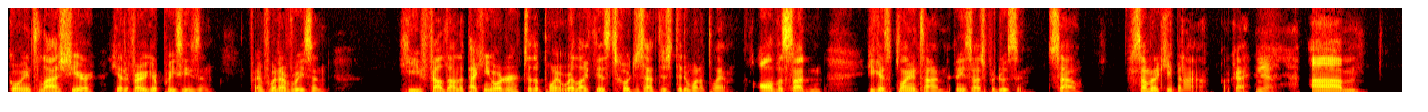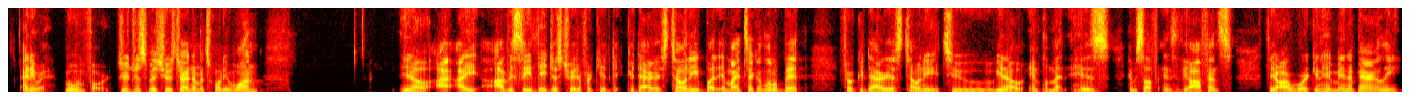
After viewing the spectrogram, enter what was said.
going into last year. He had a very good preseason, and for whatever reason he fell down the pecking order to the point where like this coaching staff just didn't want to play him. All of a sudden, he gets playing time and he starts producing. So something to keep an eye on. Okay. Yeah. Um. Anyway, moving forward, Juju Smith-Schuster at number twenty-one. You know, I, I obviously they just traded for Kadarius Toney, but it might take a little bit for Kadarius Toney to you know implement his himself into the offense. They are working him in apparently,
